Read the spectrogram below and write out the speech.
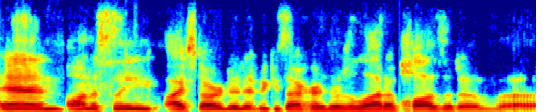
and honestly, I started it because I heard there was a lot of positive uh,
